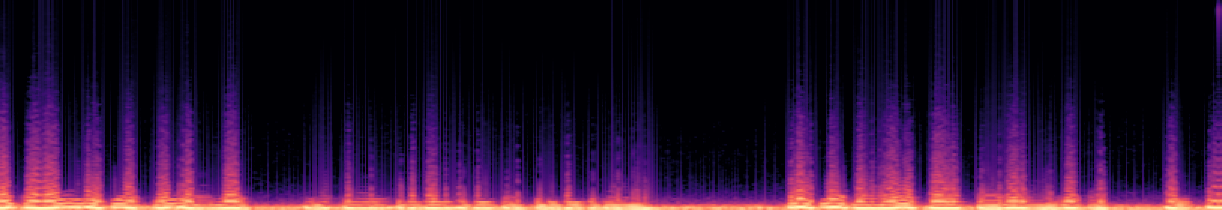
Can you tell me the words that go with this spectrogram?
ทุกคนลูกโลกนี้นามโลกอยากเป็นนายจะดีจะดีแต่จะดีจะนามลูกโลกนามโลกคือสองนามโลกครับคือที่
